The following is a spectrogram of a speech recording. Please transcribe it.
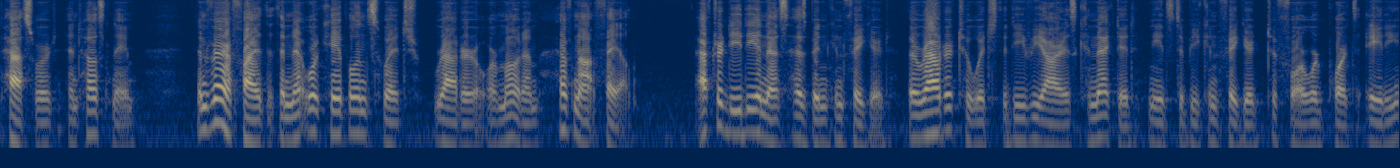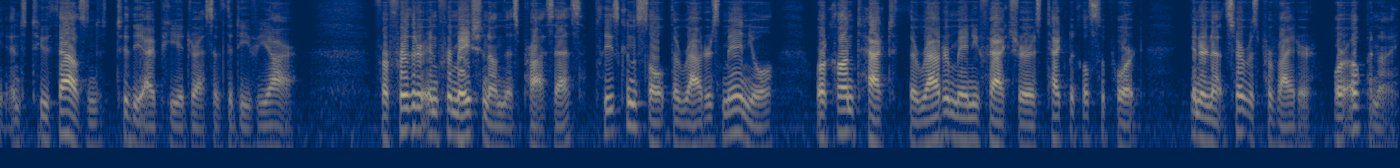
password, and hostname and verify that the network cable and switch, router, or modem have not failed. After DDNS has been configured, the router to which the DVR is connected needs to be configured to forward ports 80 and 2000 to the IP address of the DVR. For further information on this process, please consult the router's manual or contact the router manufacturer's technical support, Internet Service Provider, or OpenEye.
